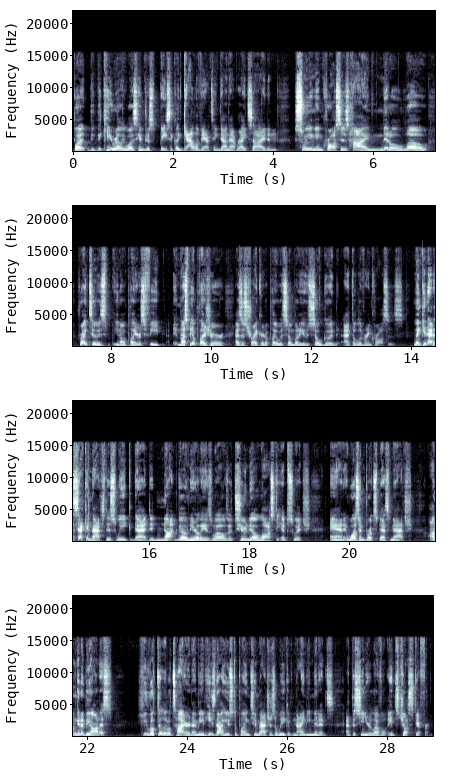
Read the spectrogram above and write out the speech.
But the, the key really was him just basically gallivanting down that right side and swinging in crosses high, middle, low, right to his you know player's feet. It must be a pleasure as a striker to play with somebody who's so good at delivering crosses. Lincoln had a second match this week that did not go nearly as well. It was a 2 0 loss to Ipswich, and it wasn't Brooke's best match. I'm going to be honest, he looked a little tired. I mean, he's not used to playing two matches a week of 90 minutes at the senior level. It's just different.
